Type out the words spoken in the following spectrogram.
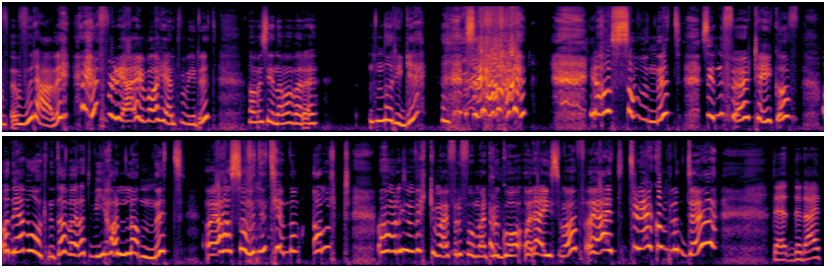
Hvor er vi? Fordi jeg var helt forvirret. Han ved siden av meg bare Norge? Så jeg jeg har sovnet siden før takeoff, og det jeg våknet av, var at vi har landet. Og jeg har sovnet gjennom alt. Og han må liksom vekke meg for å få meg til å gå og reise meg opp. Og jeg tror jeg kommer til å dø. Det, det der,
